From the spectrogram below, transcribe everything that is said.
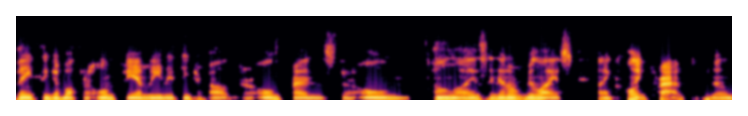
They think about their own family, they think about their own friends, their own own lives, and they don't realize, like, holy crap, you know,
